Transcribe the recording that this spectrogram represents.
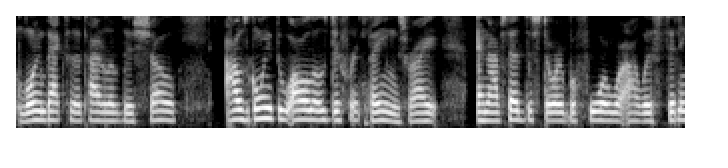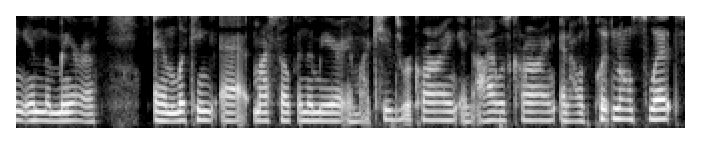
going back to the title of this show, I was going through all those different things, right? And I've said the story before where I was sitting in the mirror and looking at myself in the mirror and my kids were crying and I was crying and I was putting on sweats.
